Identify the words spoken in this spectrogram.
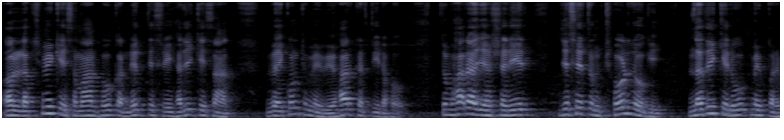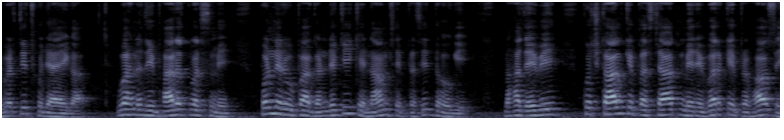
और लक्ष्मी के समान होकर नित्य श्रीहरि के साथ वैकुंठ में व्यवहार करती रहो। तुम्हारा यह शरीर, जिसे तुम छोड़ दोगी, नदी के रूप में परिवर्तित हो जाएगा। वह नदी भारतवर्ष में पुण्य रूपा गंडकी के नाम से प्रसिद्ध होगी। महादेवी कुछ काल के पश्चात मेरे वर के प्रभाव से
